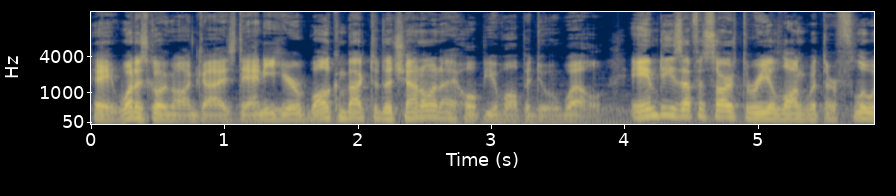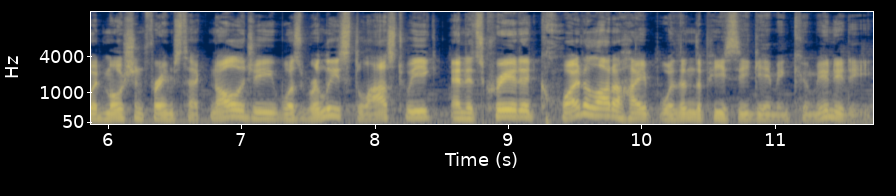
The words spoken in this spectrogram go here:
Hey, what is going on guys? Danny here, welcome back to the channel and I hope you've all been doing well. AMD's FSR3 along with their Fluid Motion Frames technology was released last week and it's created quite a lot of hype within the PC gaming community.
